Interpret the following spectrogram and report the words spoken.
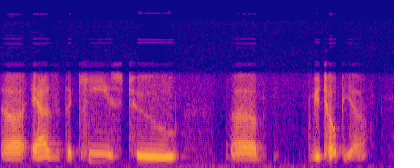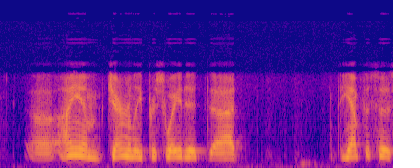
uh, as the keys to uh, utopia. Uh, I am generally persuaded that the emphasis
